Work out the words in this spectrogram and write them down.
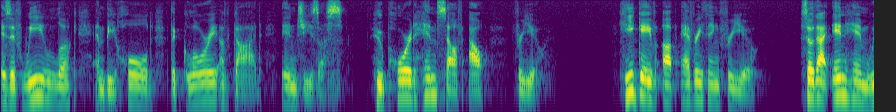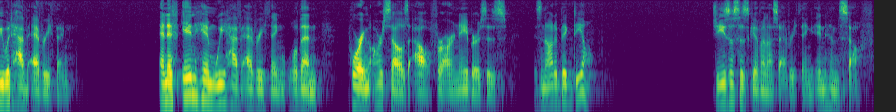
is if we look and behold the glory of God in Jesus, who poured himself out for you. He gave up everything for you so that in him we would have everything. And if in him we have everything, well, then pouring ourselves out for our neighbors is, is not a big deal. Jesus has given us everything in himself,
